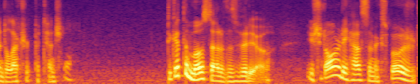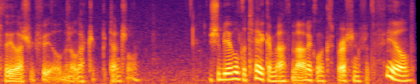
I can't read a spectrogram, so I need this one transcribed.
and electric potential. To get the most out of this video, you should already have some exposure to the electric field and electric potential. You should be able to take a mathematical expression for the field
